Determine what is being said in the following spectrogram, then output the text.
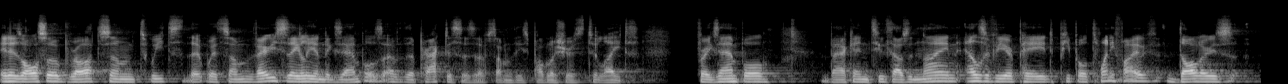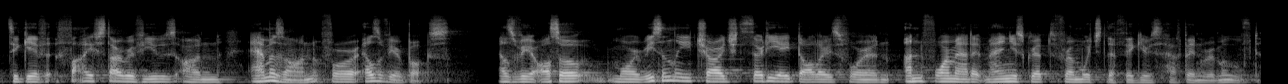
It has also brought some tweets that with some very salient examples of the practices of some of these publishers to light. For example, back in 2009, Elsevier paid people $25 to give five-star reviews on Amazon for Elsevier books. Elsevier also more recently charged $38 for an unformatted manuscript from which the figures have been removed.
